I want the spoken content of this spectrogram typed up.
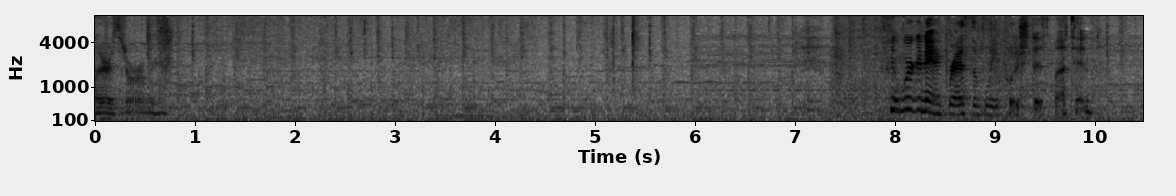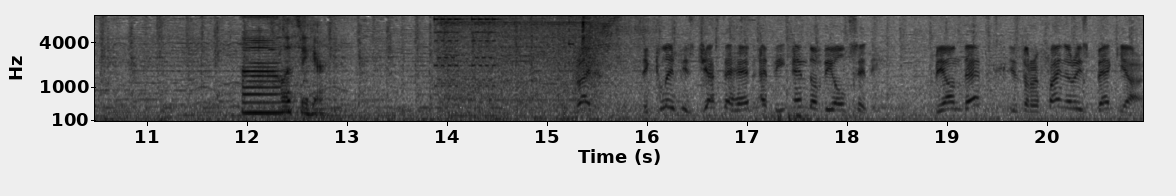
Oh, there's a door over here. We're gonna aggressively push this button. Uh, let's see here. Right. The cliff is just ahead at the end of the old city. Beyond that is the refinery's backyard.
